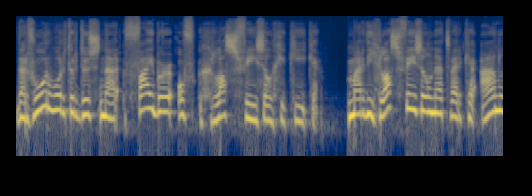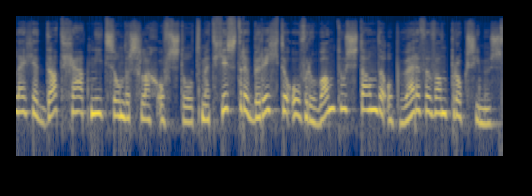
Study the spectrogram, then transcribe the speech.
Daarvoor wordt er dus naar fiber of glasvezel gekeken. Maar die glasvezelnetwerken aanleggen, dat gaat niet zonder slag of stoot. Met gisteren berichten over wantoestanden op werven van Proximus.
